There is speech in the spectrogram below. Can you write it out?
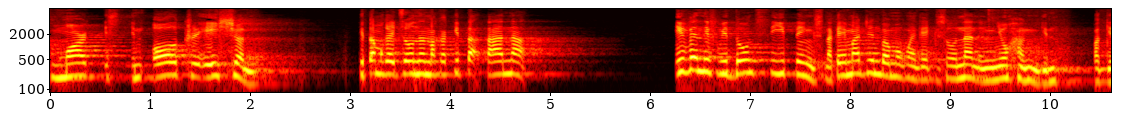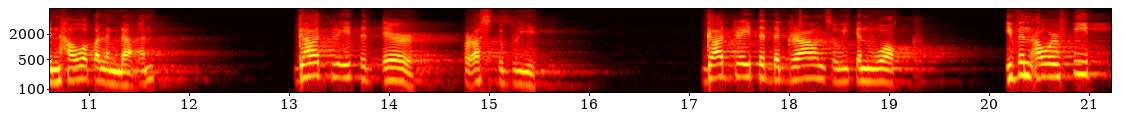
mark is in all creation. Kita makakita tana. Even if we don't see things, naka-imagine ba mo mga kaigsunan, inyong pagginhawa palang daan? God created air for us to breathe. God created the ground so we can walk. Even our feet.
